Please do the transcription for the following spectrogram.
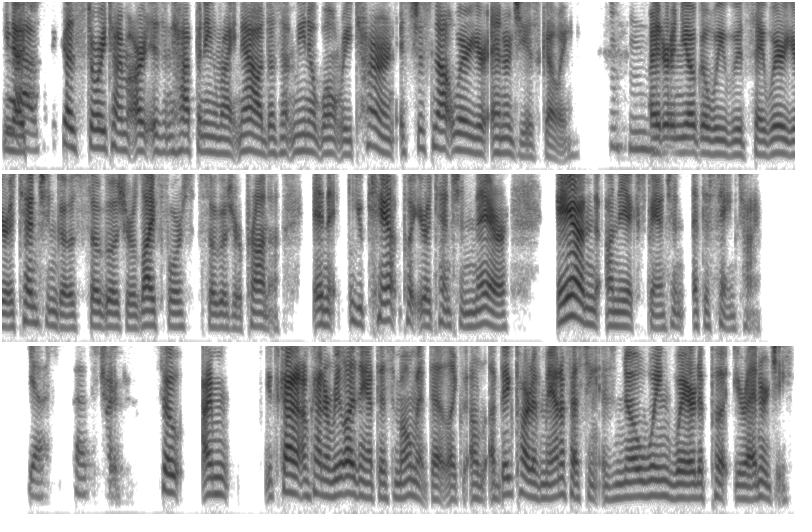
you yeah. know just because storytime art isn't happening right now doesn't mean it won't return it's just not where your energy is going Mm-hmm. Right. Or in yoga, we would say where your attention goes, so goes your life force, so goes your prana. And you can't put your attention there and on the expansion at the same time. Yes, that's true. So I'm it's kind of I'm kind of realizing at this moment that like a, a, big part of manifesting is knowing where to put your energy.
